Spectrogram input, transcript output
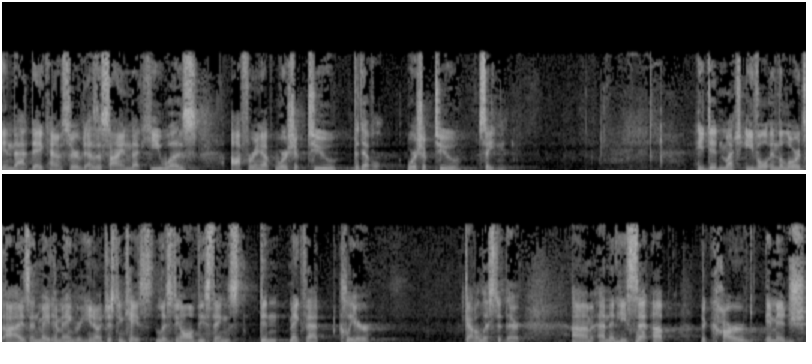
in that day kind of served as a sign that he was offering up worship to the devil, worship to Satan. He did much evil in the Lord's eyes and made him angry. You know, just in case listing all of these things didn't make that clear, got to list it there. Um, and then he set up the carved image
